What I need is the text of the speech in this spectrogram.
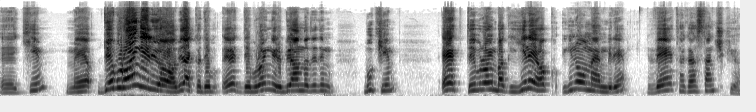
E, kim? Me De Bruyne geliyor. Bir dakika. De evet De Bruyne geliyor. Bir anda dedim bu kim? Evet De Bruyne bak yine yok. Yine olmayan biri. Ve takastan çıkıyor.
